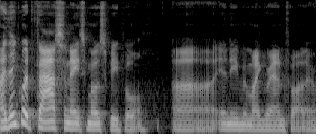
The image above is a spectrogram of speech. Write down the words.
I think what fascinates most people, uh, and even my grandfather,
